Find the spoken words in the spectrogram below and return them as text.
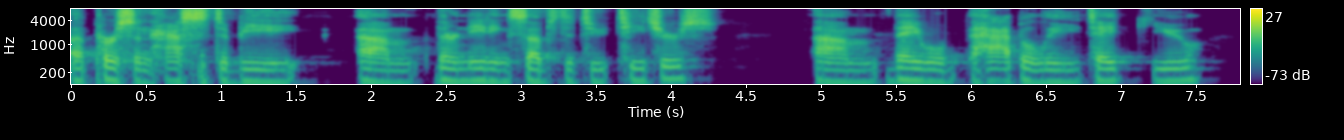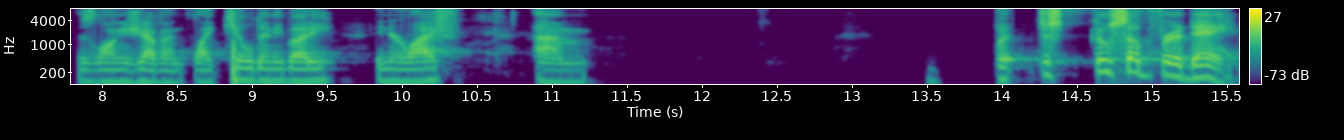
a person has to be, um, they're needing substitute teachers. Um, they will happily take you as long as you haven't like killed anybody in your life. Um, but just go sub for a day.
